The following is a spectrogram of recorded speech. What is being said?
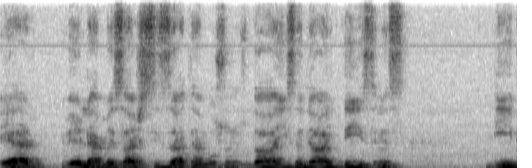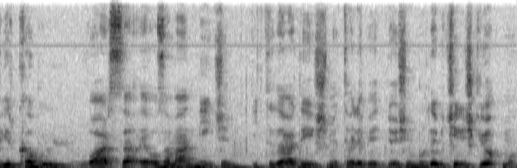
Eğer verilen mesaj siz zaten busunuz, daha iyisine layık değilsiniz diye bir kabul varsa e, o zaman niçin iktidar değişimi talep ediliyor? Şimdi burada bir çelişki yok mu?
